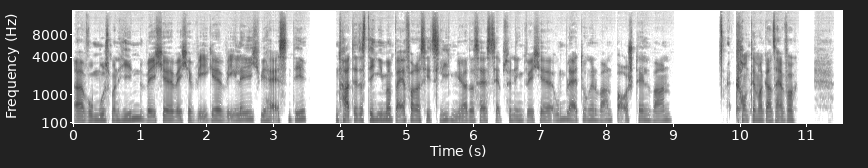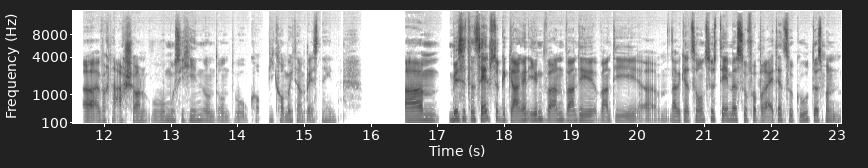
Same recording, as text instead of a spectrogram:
äh, wo muss man hin, welche, welche Wege wähle ich, wie heißen die und hatte das Ding immer am Beifahrersitz liegen. Ja. Das heißt, selbst wenn irgendwelche Umleitungen waren, Baustellen waren, konnte man ganz einfach äh, einfach nachschauen, wo muss ich hin und, und wo, wie komme ich da am besten hin. Ähm, mir ist es dann selbst so gegangen, irgendwann waren die, waren die ähm, Navigationssysteme so verbreitet, so gut, dass man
